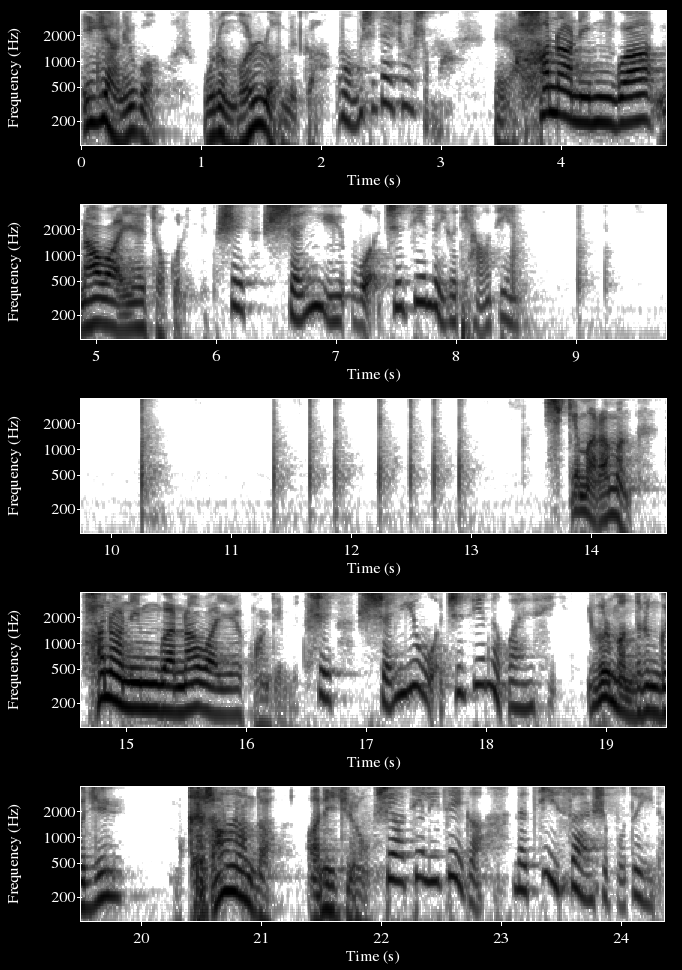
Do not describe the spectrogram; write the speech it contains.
이게 아니고 우리는 뭘로 합니까? 我们是在做什么？ 예, 하나님과 나와의 조건입니다. 是神与我之间的一个条件， 쉽게 말하면 하나님과 나와의 관계입니다. 是神与我之间的关系， 이걸 만드는 거지 뭐 계산을 한다 아니죠. 是要建立这个，那计算是不对的。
